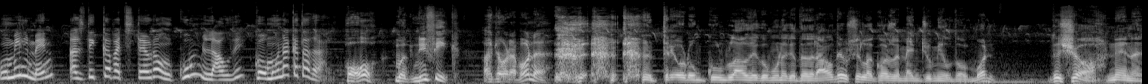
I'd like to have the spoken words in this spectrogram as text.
Humilment, els dic que vaig treure un cum laude com una catedral. Oh, magnífic! Enhorabona! Treure un cul blau de com una catedral deu ser la cosa menys humil del món. D'això, nena,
